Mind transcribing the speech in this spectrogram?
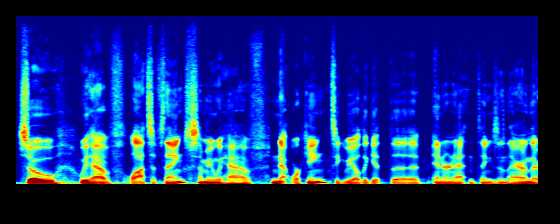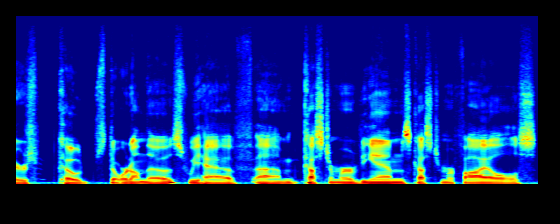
So we have lots of things. I mean, we have networking to be able to get the internet and things in there, and there's code stored on those. We have um, customer VMs, customer files.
